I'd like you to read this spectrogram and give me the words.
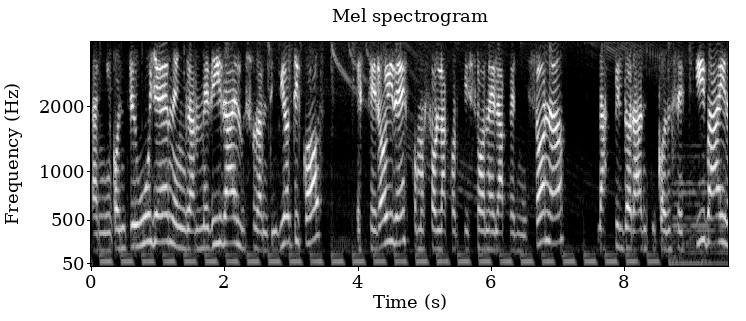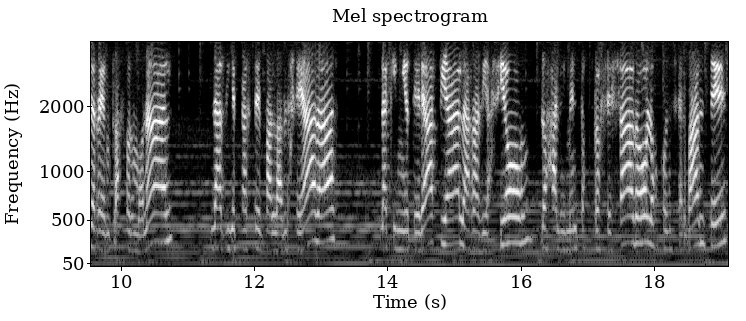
también contribuyen en gran medida el uso de antibióticos, esteroides como son la cortisona y la prednisona, las píldoras anticonceptivas y de reemplazo hormonal, las dietas desbalanceadas, la quimioterapia, la radiación, los alimentos procesados, los conservantes,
